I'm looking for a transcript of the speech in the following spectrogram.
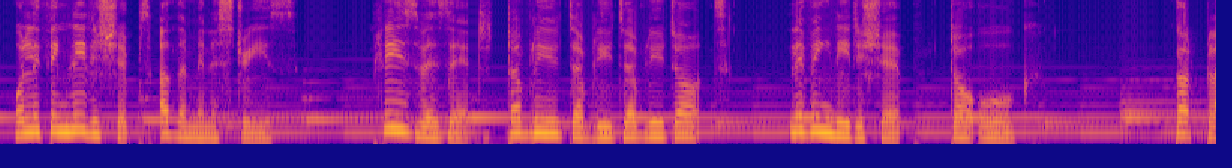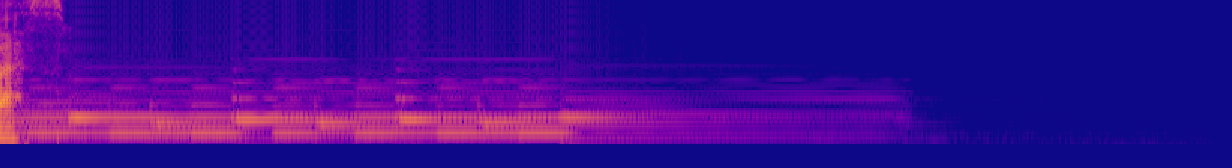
or Living Leadership's other ministries, please visit www.livingleadership.org. God bless.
